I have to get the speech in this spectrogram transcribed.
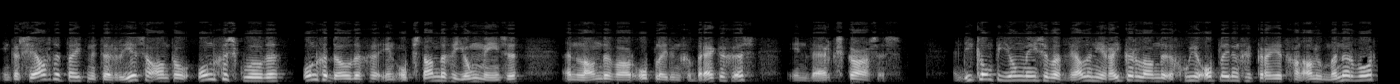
en terselfdertyd met 'n reuse aantal ongeskoolde, ongeduldige en opstandige jong mense in lande waar opleiding gebrekkig is en werk skaars is. En die klompie jong mense wat wel in die ryker lande 'n goeie opleiding gekry het, gaan al hoe minder word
